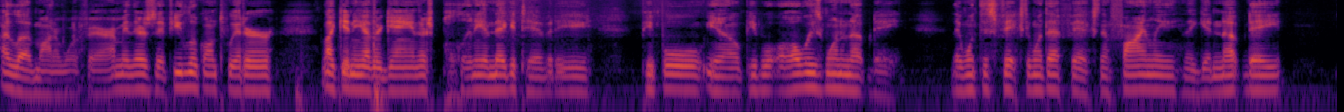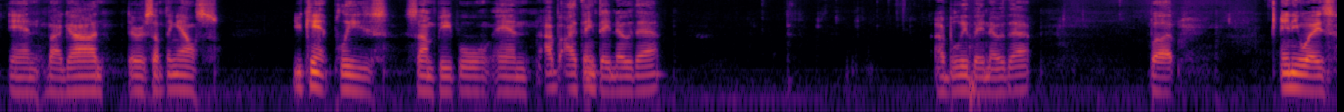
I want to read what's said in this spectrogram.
I love Modern Warfare. I mean, there's if you look on Twitter, like any other game, there's plenty of negativity. People, you know, people always want an update. They want this fixed. They want that fixed. And finally, they get an update, and by God, there is something else. You can't please some people, and I, I think they know that. I believe they know that. But, anyways,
